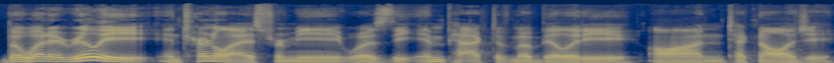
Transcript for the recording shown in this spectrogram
But what it really internalized for me was the impact of mobility on technology.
